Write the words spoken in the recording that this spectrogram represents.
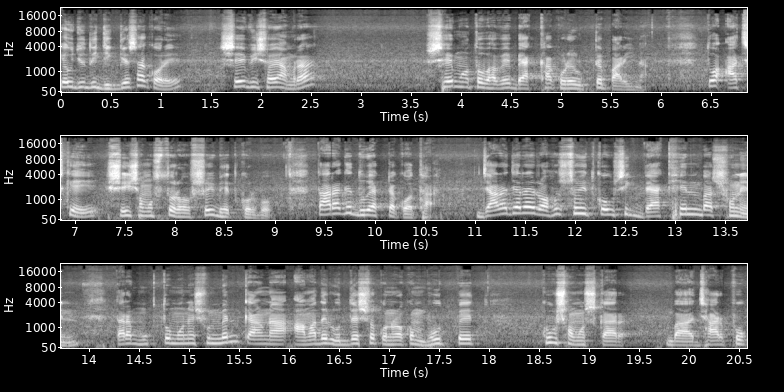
কেউ যদি জিজ্ঞাসা করে, সে বিষয়ে আমরা সে মতোভাবে ব্যাখ্যা করে উঠতে পারি না। তো আজকে সেই সমস্ত রহস্যই ভেদ করব। তার আগে দু একটা কথা। যারা যারা রহস্যহিত কৌশিক দেখেন বা শোনেন, তারা মুক্ত মনে শুনবেন, কেননা আমাদের উদ্দেশ্য কোনো রকম ভূত পেত কুসংস্কার বা ঝাড়ফুঁক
